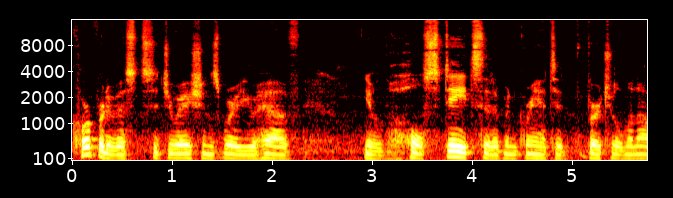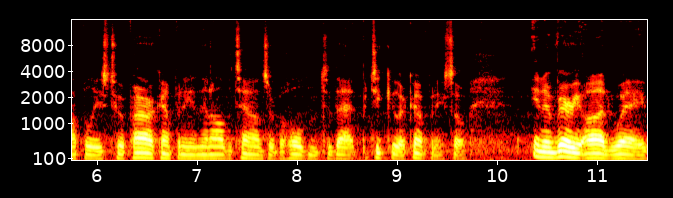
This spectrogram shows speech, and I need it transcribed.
corporativist situations where you have you know the whole states that have been granted virtual monopolies to a power company and then all the towns are beholden to that particular company so in a very odd way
